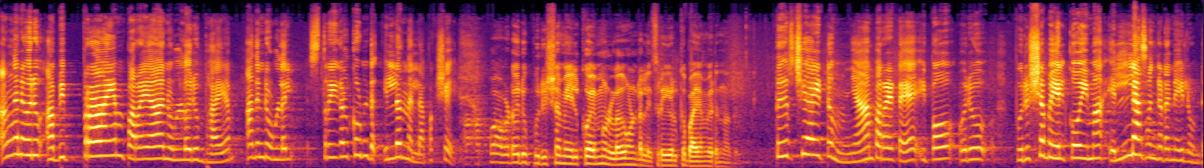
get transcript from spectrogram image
അങ്ങനെ ഒരു അഭിപ്രായം പറയാനുള്ളൊരു ഭയം അതിന്റെ ഉള്ളിൽ സ്ത്രീകൾക്കുണ്ട്. ഇല്ലെന്നല്ല. പക്ഷേ അപ്പോൾ അവിടെ ഒരു പുരുഷ മേൽക്കോയ്മ ഉള്ളത് കൊണ്ടല്ലേ സ്ത്രീകൾക്ക് ഭയം വരുന്നത്? തീർച്ചയായിട്ടും. ഞാൻ പറയട്ടെ ഇപ്പോൾ ഒരു പുരുഷ മേൽക്കോയ്മ എല്ലാ സംഘടനയിലുണ്ട്.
